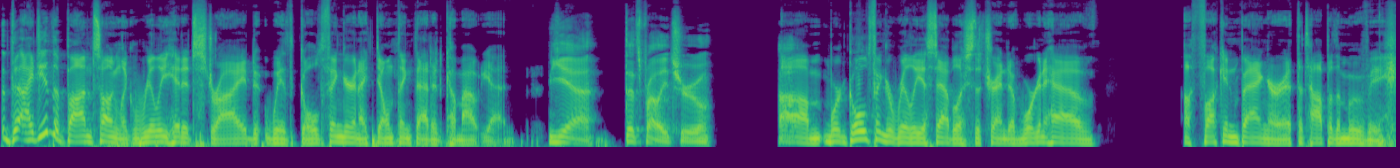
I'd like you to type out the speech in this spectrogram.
the idea of the Bond song like really hit its stride with Goldfinger, and I don't think that had come out yet. Yeah, that's probably true. Uh, Um, where Goldfinger really established the trend of we're gonna have a fucking banger at the top of the movie.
